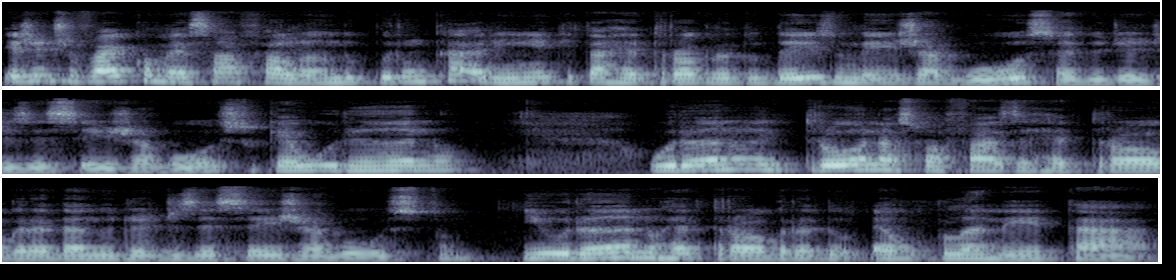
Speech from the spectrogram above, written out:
E a gente vai começar falando por um carinha que está retrógrado desde o mês de agosto, é do dia 16 de agosto, que é Urano. Urano entrou na sua fase retrógrada no dia 16 de agosto, e Urano retrógrado é um planeta.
